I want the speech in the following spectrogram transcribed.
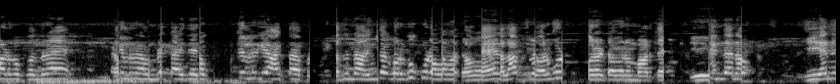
ಮಾಡಬೇಕು ಅಂದ್ರೆ ಕಾಯ್ದೆ. ವಕೀಲರಿಗೆ ಆಗ್ತಾ ಅದನ್ನ ಇಂಥವರೆಗೂ ಕೂಡ ಹೋರಾಟವನ್ನು ಮಾಡ್ತಾ. ಇದರಿಂದ ನಾವು ಏನು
